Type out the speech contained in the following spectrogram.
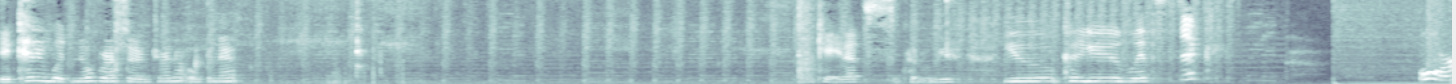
It came with no brush, so I'm trying to open it. Okay, that's weird. You could use lipstick, or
